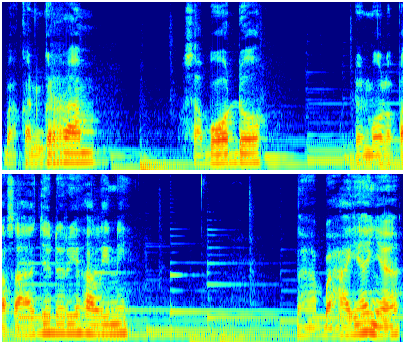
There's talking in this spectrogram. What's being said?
Bahkan geram, masa bodoh, dan mau lepas aja dari hal ini. Nah, bahayanya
